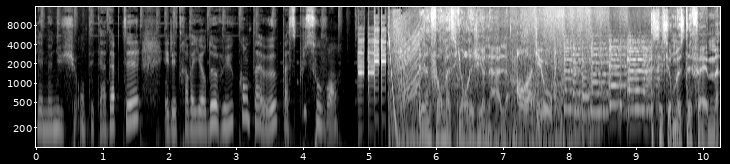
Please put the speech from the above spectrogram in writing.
Les menus ont été adaptés et les travailleurs de rue, quant à eux, passent plus souvent. L'information régionale en radio c'est sur Must FM.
